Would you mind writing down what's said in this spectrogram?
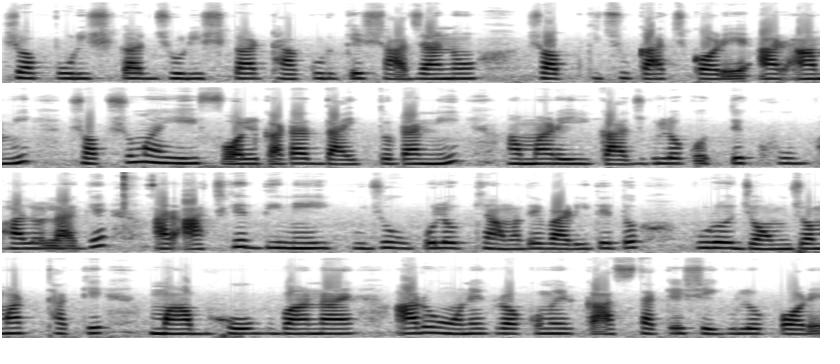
সব পরিষ্কার ঝরিষ্কার, ঠাকুরকে সাজানো, সব কিছু কাজ করে। আর আমি সবসময় এই ফল কাটার দায়িত্বটা নিই। আমার এই কাজগুলো করতে খুব ভালো লাগে। আর আজকের দিনে এই পুজো উপলক্ষে আমাদের বাড়িতে তো পুরো জমজমাট থাকে। মা ভোগ বানায়, আরও অনেক রকমের কাজ থাকে, সেগুলো করে।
